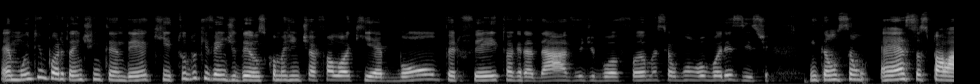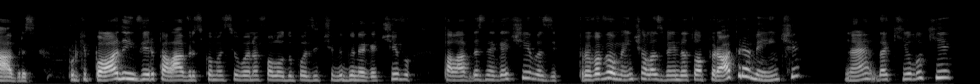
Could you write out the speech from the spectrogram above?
é muito importante entender que tudo que vem de Deus, como a gente já falou aqui, é bom, perfeito, agradável, de boa fama, se algum louvor existe. Então são essas palavras, porque podem vir palavras, como a Silvana falou, do positivo e do negativo, palavras negativas, e provavelmente elas vêm da tua própria mente, né? Daquilo que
